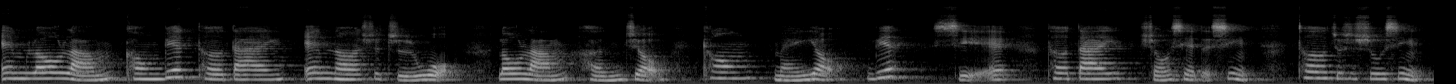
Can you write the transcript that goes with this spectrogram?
，em lâu lắm không biết thơ đai，em 呢是指我，lâu lắm 很久，không 没有，viết 写，thơ đai 手写的信。特就是书信，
